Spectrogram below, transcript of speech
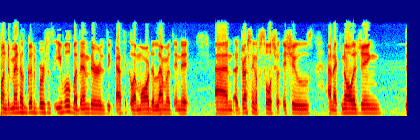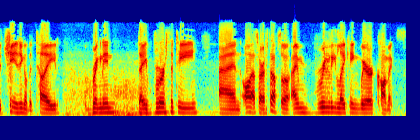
fundamental good versus evil. But then there's the ethical and moral dilemmas in it, and addressing of social issues, and acknowledging the changing of the tide, bringing in diversity, and all that sort of stuff. So I'm really liking where comics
